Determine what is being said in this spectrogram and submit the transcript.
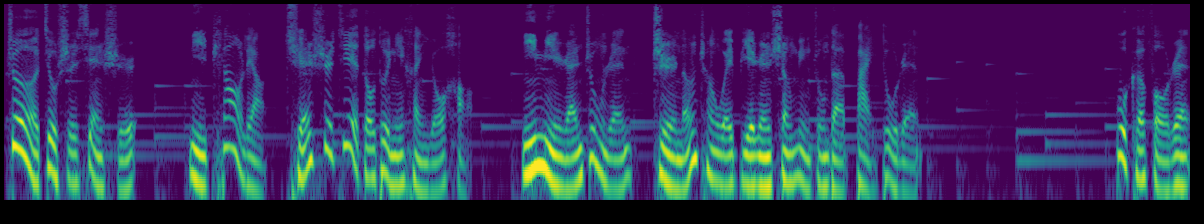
这就是现实，你漂亮，全世界都对你很友好；你泯然众人，只能成为别人生命中的摆渡人。不可否认，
